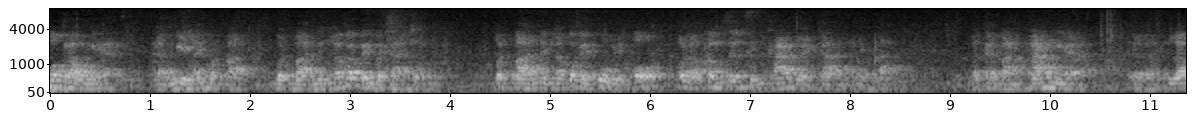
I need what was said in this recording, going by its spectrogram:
พวกเราเนี่ยมีหลายบทบาท บทบาทหนึ่งเราก็เป็นประชาชน บทบาทหนึ่งเราก็เป็นผู้บริโภคเพราะเราต้องซื้อสินค้าบริการอะไรต่างแล้วก็บางครั้งเนี่ยเรา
